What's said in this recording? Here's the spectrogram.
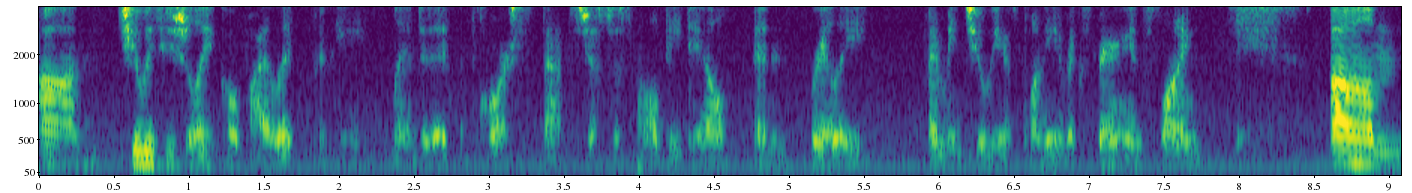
Um, was usually a co-pilot, and he landed it. Of course, that's just a small detail, and really I mean, Chewie has plenty of experience flying. Um,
